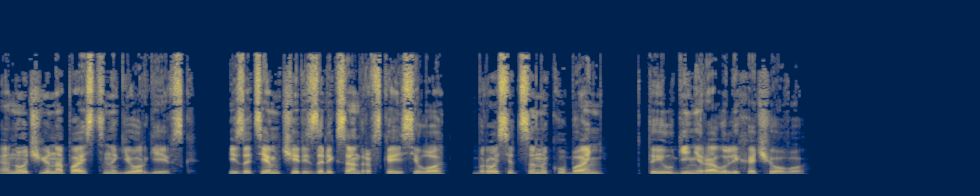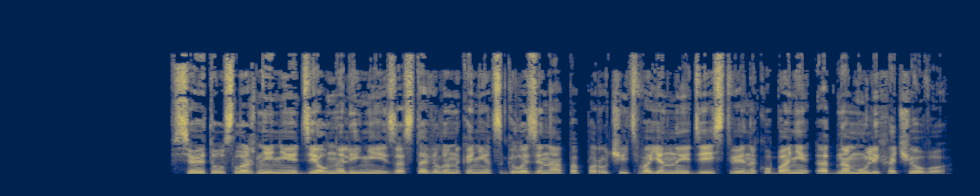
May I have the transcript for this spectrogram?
а ночью напасть на Георгиевск, и затем через Александровское село броситься на Кубань в тыл генералу Лихачеву. Все это усложнение дел на линии заставило, наконец, Глазенапа поручить военные действия на Кубани одному Лихачеву,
